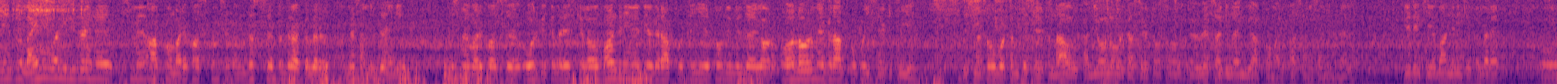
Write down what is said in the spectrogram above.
ये जो लाइनिंग वाली डिज़ाइन है, इसमें आपको हमारे पास कम से कम 10 से 15 कलर हमेशा मिल जाएँगे। और इसमें हमारे पास और भी कलर है। इसके अलावा बांधनी में भी अगर आपको चाहिए तो भी मिल जाएगा। और ऑल ओवर में अगर आपको कोई सेट चाहिए, जिसमें टॉप बॉटम के सेट ना हो, खाली ऑल ओवर का सेट हो तो वैसा डिज़ाइन भी आपको हमारे पास हमेशा मिल जाएगा। ये देखिए बांधनी के कलर है। और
